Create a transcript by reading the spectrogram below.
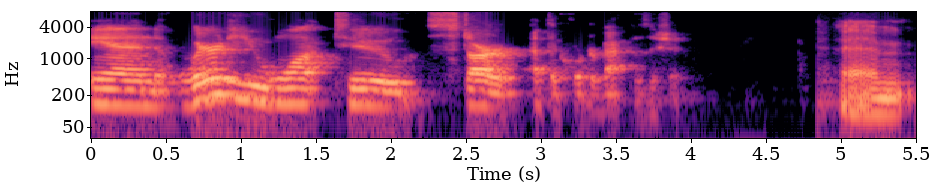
and where do you want to start at the quarterback position? Um,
